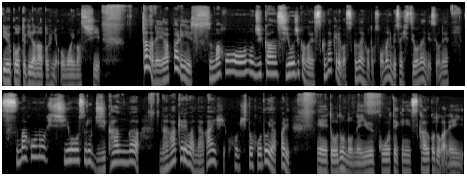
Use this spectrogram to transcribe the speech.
有効的だなというふうに思いますし、ただね、やっぱりスマホの時間、使用時間がね、少なければ少ないほどそんなに別に必要ないんですよね。スマホの使用する時間が長ければ長い人ほど、やっぱり、えっと、どんどんね、有効的に使うことがね、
